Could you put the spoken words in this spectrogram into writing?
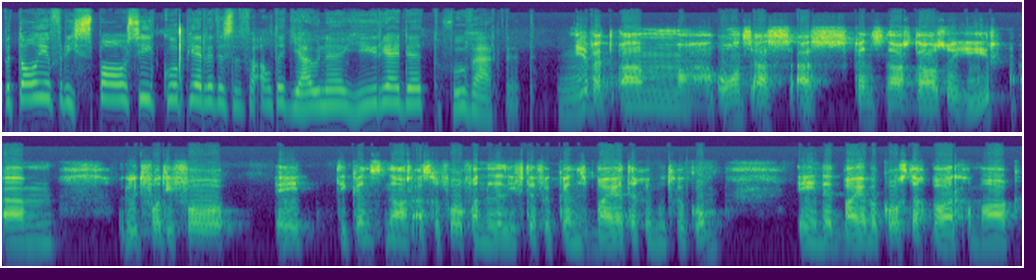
Betaal jy vir die spasie? Koop jy dit? Is dit vir altyd joune? Huur jy dit? Of hoe werk dit? Nee, wat um ons as as kunstenaars daarso hier, um Route 44 het die kunstenaars as gevolg van hulle liefde vir kuns baie tegemoet gekom en dit baie bekostigbaar gemaak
